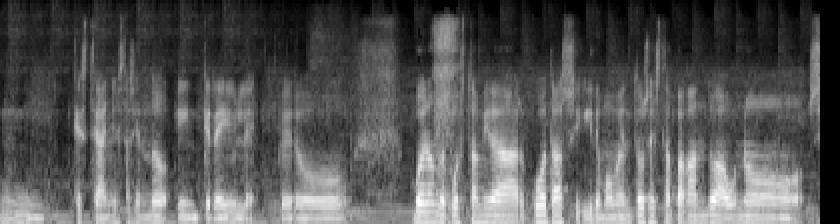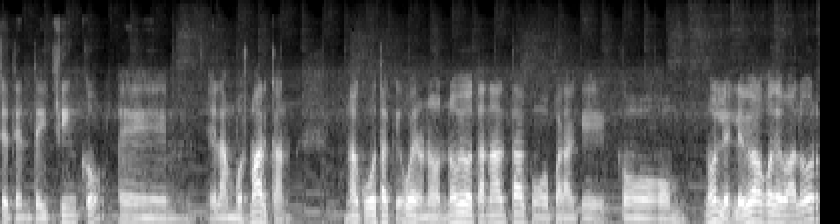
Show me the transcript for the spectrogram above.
mm, que este año está siendo increíble, pero bueno, me he puesto a mirar cuotas y de momento se está pagando a 1,75 eh, el ambos marcan. Una cuota que, bueno, no, no, veo tan alta como para que, como, no, le, veo algo de valor,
